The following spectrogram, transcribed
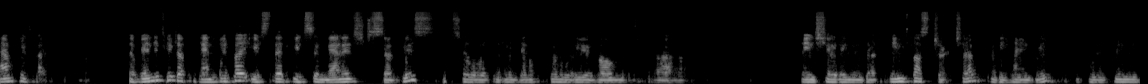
amplify. Benefit of Amplify is that it's a managed service, so you don't have to worry about uh, ensuring the infrastructure behind it. Be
